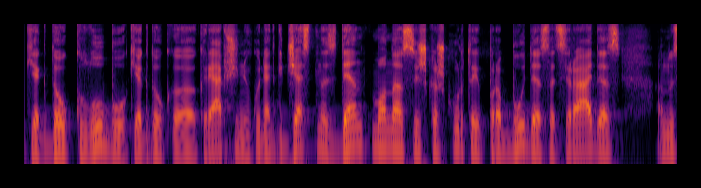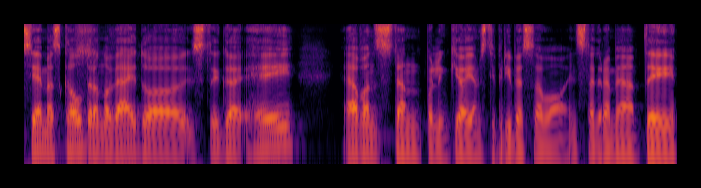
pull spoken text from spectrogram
kiek daug klubų, kiek daug e, krepšininkų, netgi Justinas Dentmonas iš kažkur tai prabūdęs, atsiradęs, nusėmęs kaldrą nuo veido, staiga, hei, Evans ten palinkėjo jam stiprybės savo Instagrame. Tai e,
